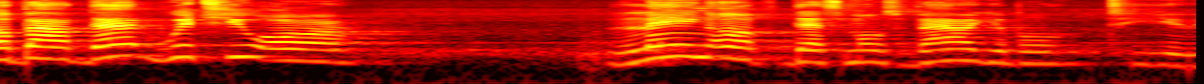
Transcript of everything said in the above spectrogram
about that which you are laying up that's most valuable to you.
